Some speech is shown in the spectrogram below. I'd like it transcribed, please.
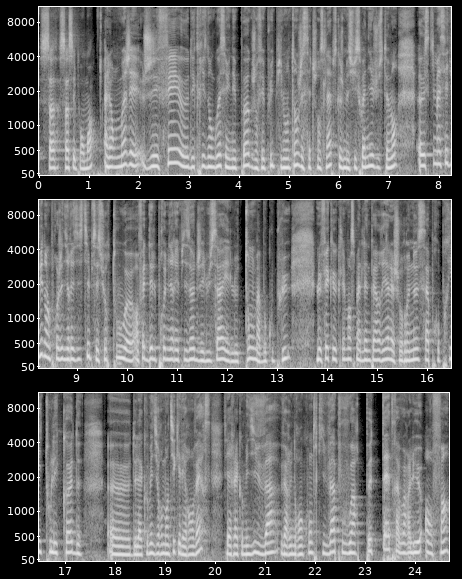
ça, ça c'est pour moi Alors moi j'ai fait euh, des crises d'angoisse à une époque, j'en fais plus depuis longtemps, j'ai cette chance-là parce que je me suis soignée justement. Euh, ce qui m'a séduit dans le projet d'Irrésistible, c'est surtout en fait dès le premier épisode, j'ai lu ça et le ton m'a beaucoup plu. Le fait que Clémence Madeleine Perdria, la showrunneuse, s'approprie tous les codes de la comédie romantique et les renverse. C'est-à-dire que la comédie va vers une rencontre qui va pouvoir peut-être avoir lieu enfin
